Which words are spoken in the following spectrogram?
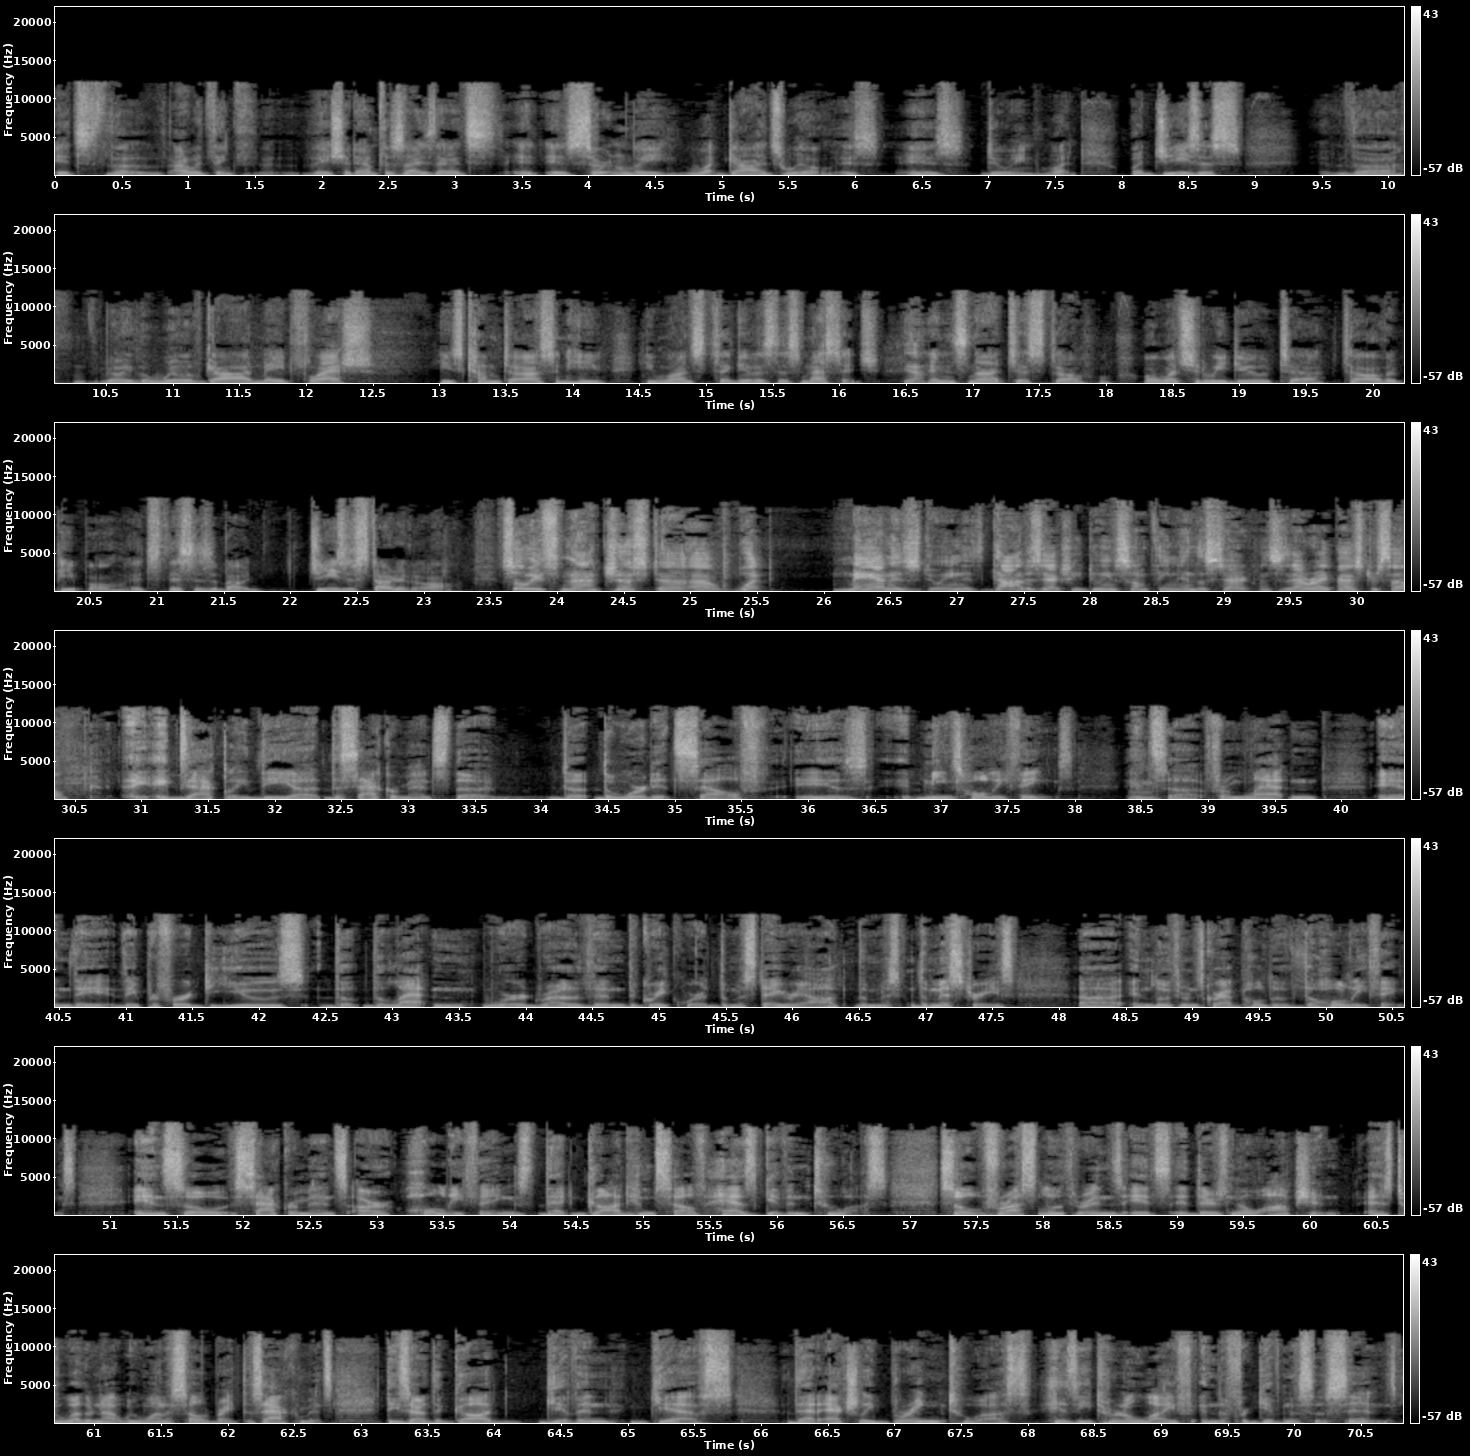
it's the I would think they should emphasize that it's it is certainly what God's will is is doing. What what Jesus the really the will of God made flesh. He's come to us and he he wants to give us this message. Yeah. And it's not just uh, well what should we do to to other people? It's this is about Jesus started it all. So, it's not just uh, uh, what man is doing, it's God is actually doing something in the sacraments. Is that right, Pastor Sell? E- Exactly. The uh, the sacraments, the the the word itself is it means holy things. It's uh, from Latin, and they they preferred to use the the Latin word rather than the Greek word, the mysteria, the the mysteries. Uh, and Lutherans grabbed hold of the holy things. And so sacraments are holy things that God himself has given to us. So for us Lutherans, it's, there's no option as to whether or not we want to celebrate the sacraments. These are the God given gifts that actually bring to us his eternal life and the forgiveness of sins.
